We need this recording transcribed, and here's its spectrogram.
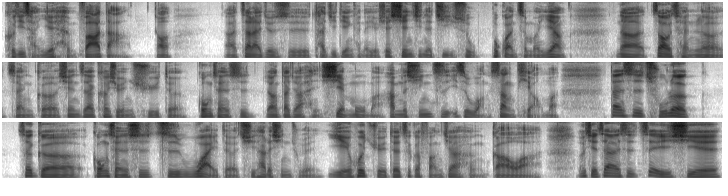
科技产业很发达哦。啊，再来就是台积电可能有些先进的技术，不管怎么样，那造成了整个现在科学园区的工程师让大家很羡慕嘛，他们的薪资一直往上调嘛。但是除了这个工程师之外的其他的新主人也会觉得这个房价很高啊，而且再来是这些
